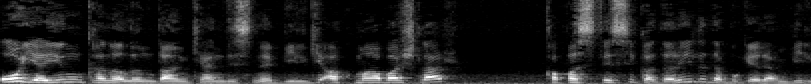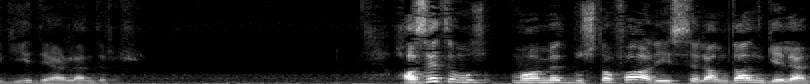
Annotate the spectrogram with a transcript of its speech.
o yayın kanalından kendisine bilgi akmaya başlar, kapasitesi kadarıyla da bu gelen bilgiyi değerlendirir. Hz. Muhammed Mustafa Aleyhisselam'dan gelen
